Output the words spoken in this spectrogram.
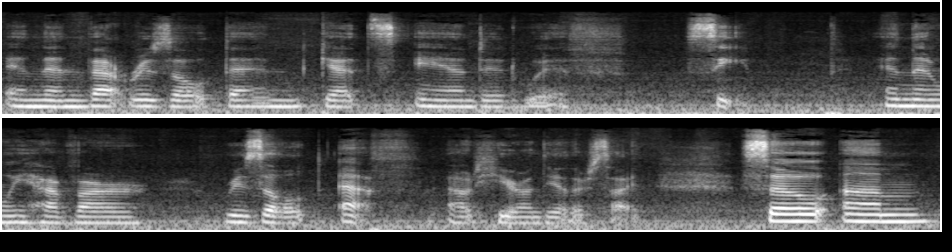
and then that result then gets ANDed with C. And then we have our result F out here on the other side. So um,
